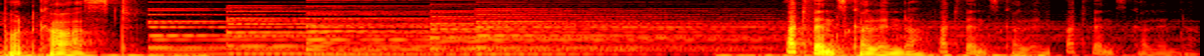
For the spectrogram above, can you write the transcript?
Podcast Adventskalender Adventskalender Adventskalender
